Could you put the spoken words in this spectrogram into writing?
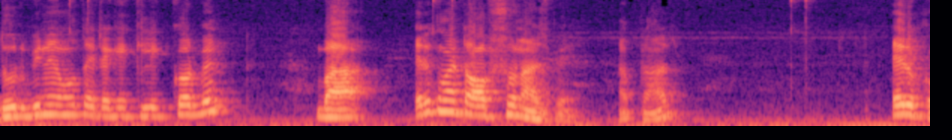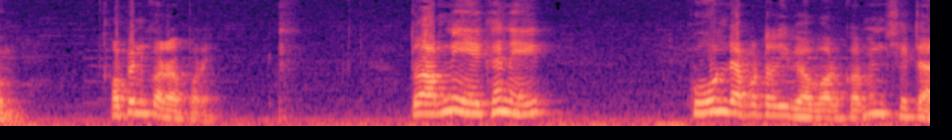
দূরবীনের মতো এটাকে ক্লিক করবেন বা এরকম একটা অপশন আসবে আপনার। এরকম ওপেন করার পরে। তো আপনি এখানে কোন র্যাপাটরি ব্যবহার করবেন সেটা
